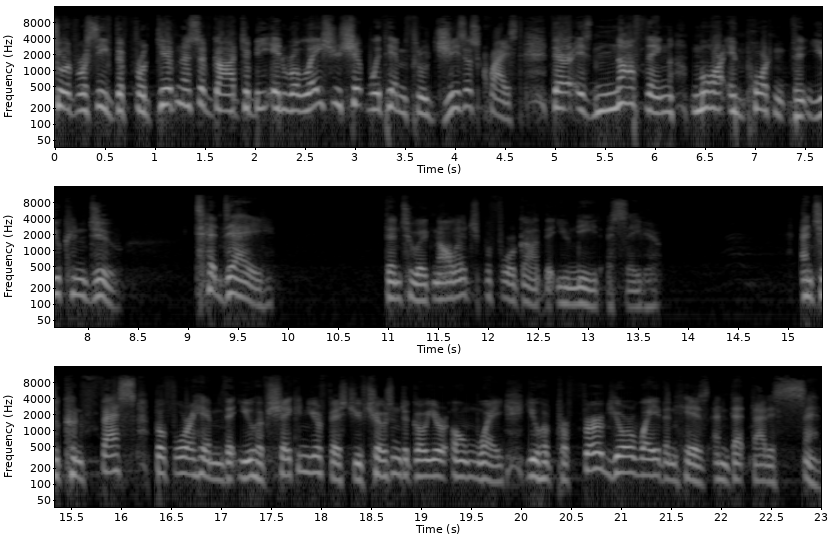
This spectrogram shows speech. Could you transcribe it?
to have received the forgiveness of God, to be in relationship with Him through Jesus Christ, there is nothing more important that you can do today than to acknowledge before God that you need a Savior. And to confess before Him that you have shaken your fist, you've chosen to go your own way, you have preferred your way than His, and that that is sin.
